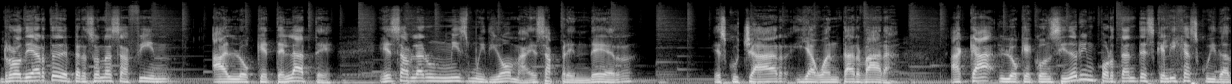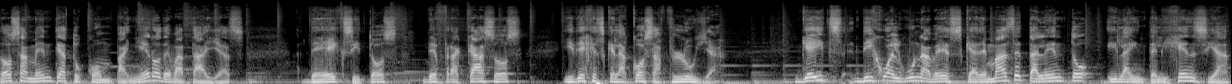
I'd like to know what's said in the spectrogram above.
Rodearte de personas afín a lo que te late es hablar un mismo idioma, es aprender, escuchar y aguantar vara. Acá lo que considero importante es que elijas cuidadosamente a tu compañero de batallas, de éxitos, de fracasos y dejes que la cosa fluya. Gates dijo alguna vez que además de talento y la inteligencia,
